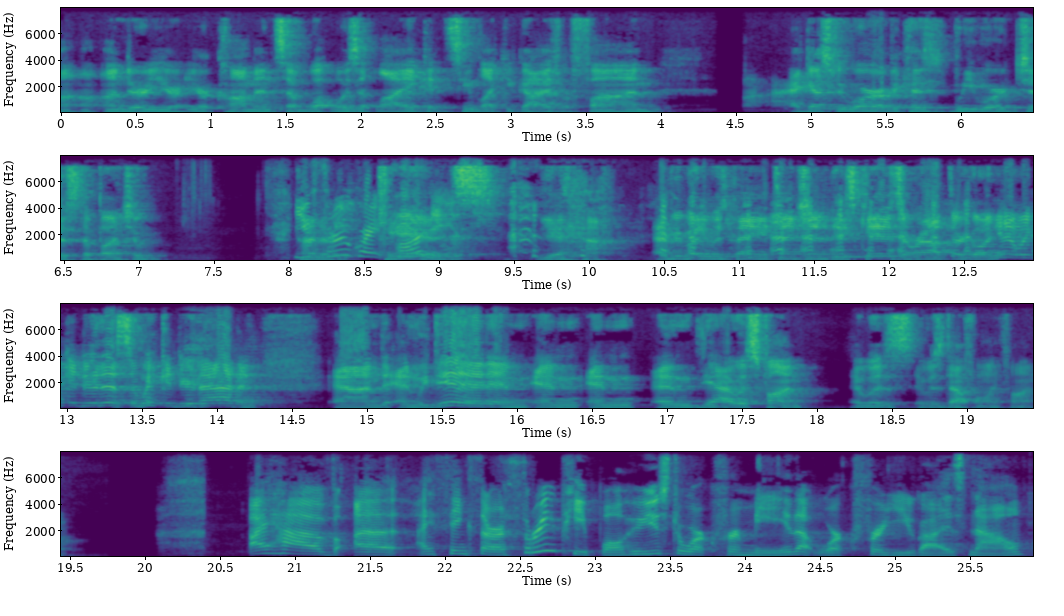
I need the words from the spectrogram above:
uh, under your, your comments of what was it like, and it seemed like you guys were fun I guess we were because we were just a bunch of you threw great kids. parties. yeah, everybody was paying attention to these kids, and we're out there going, "Yeah, we can do this and we can do that," and and and we did, and and and and yeah, it was fun. It was it was definitely fun. I have, uh, I think there are three people who used to work for me that work for you guys now,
